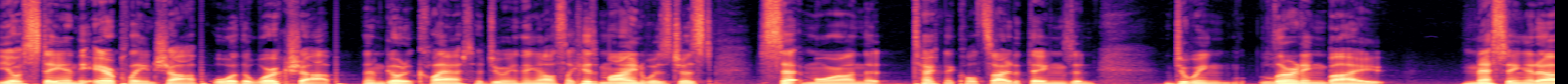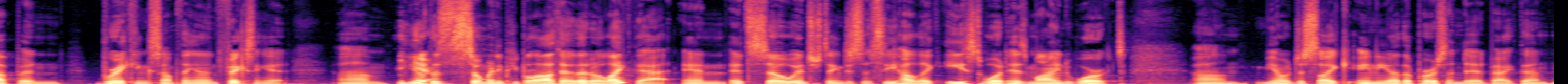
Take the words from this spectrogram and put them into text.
you know, stay in the airplane shop or the workshop than go to class or do anything else. Like his mind was just set more on the technical side of things and doing learning by messing it up and breaking something and then fixing it. Um, you know, there's so many people out there that are like that, and it's so interesting just to see how like Eastwood his mind worked. Um, you know, just like any other person did back then.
